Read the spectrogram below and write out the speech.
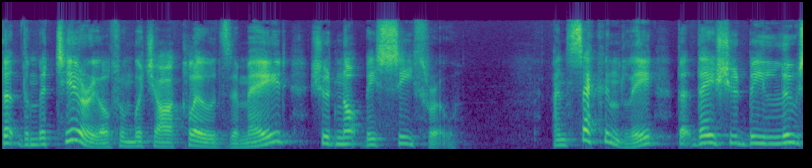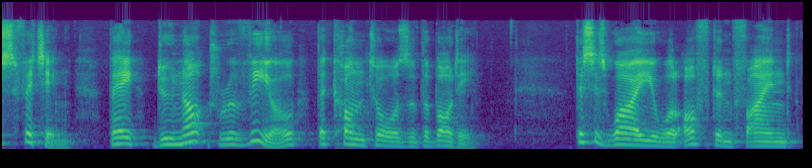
that the material from which our clothes are made should not be see through. And secondly, that they should be loose fitting. They do not reveal the contours of the body. This is why you will often find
